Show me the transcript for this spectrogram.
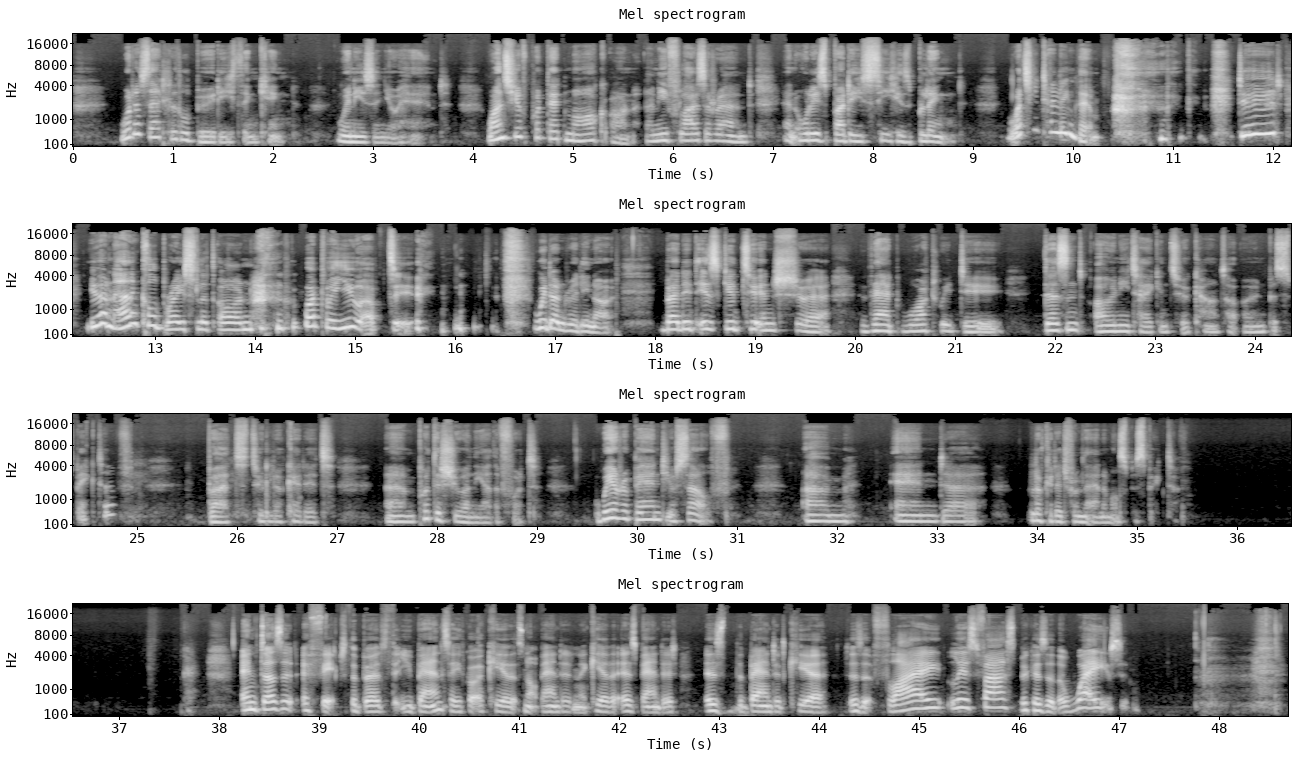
what is that little birdie thinking when he's in your hand? Once you've put that mark on and he flies around and all his buddies see his bling, What's he telling them? Dude, you had an ankle bracelet on. what were you up to? we don't really know. But it is good to ensure that what we do doesn't only take into account our own perspective, but to look at it, um, put the shoe on the other foot, wear a band yourself, um, and uh, look at it from the animal's perspective. Okay. And does it affect the birds that you band? So you've got a kea that's not banded and a kea that is banded. Is the banded kea, does it fly less fast because of the weight?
